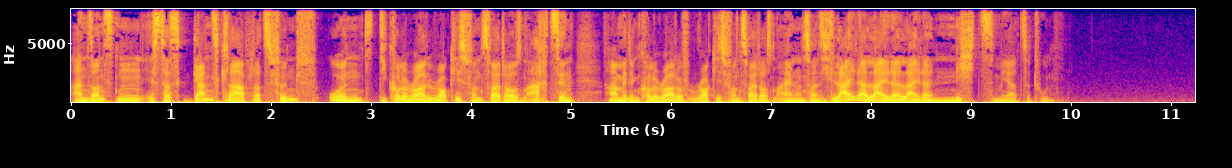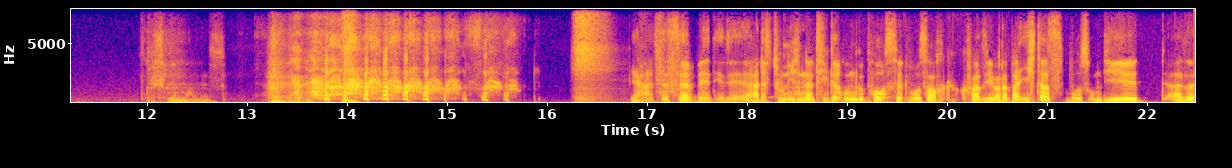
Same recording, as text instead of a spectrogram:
Ansonsten ist das ganz klar Platz 5 und die Colorado Rockies von 2018 haben mit den Colorado Rockies von 2021 leider, leider, leider nichts mehr zu tun. Schlimm alles. Ja, es ist, äh, hattest du nicht einen Artikel rumgepostet, wo es auch quasi, oder war ich das, wo es um die, also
